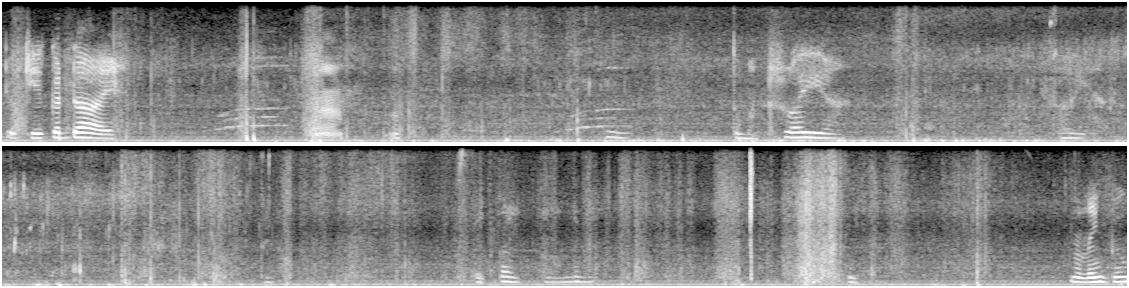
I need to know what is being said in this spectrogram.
เดี๋ยวเคกก็ได้อะอืมแต่มันใช่อะใส่ใส่ใต้น้ำได้ไหมอุ๊ยนั่นเองถึง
